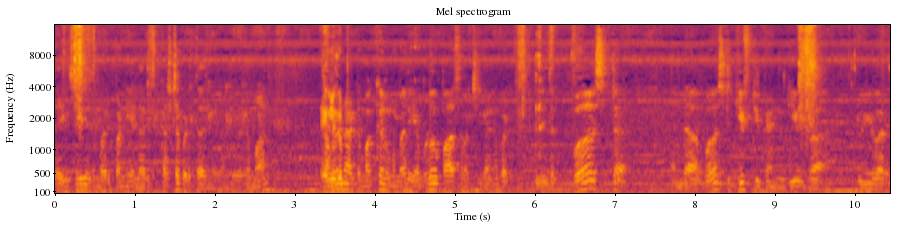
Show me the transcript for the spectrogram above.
தயவுசெய்து இந்த மாதிரி பண்ணி எல்லாருக்கும் கஷ்டப்படுத்தாதீங்க வந்து ரஹ்மான் தமிழ்நாட்டு மக்கள் உங்கள் மேலே எவ்வளோ பாசம் வச்சுருக்காங்க பட் இது the worst and worst gift you can give to your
